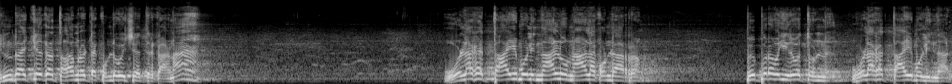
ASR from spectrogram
இன்றைக்கு இருக்கிற தலைமுறை கொண்டு போய் சேர்த்திருக்கானா? உலக தாய்மொழி நாள் ஒரு நாளை கொண்டாடுறோம். பிப்ரவரி இருபத்தொன்று உலக தாய்மொழி நாள்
